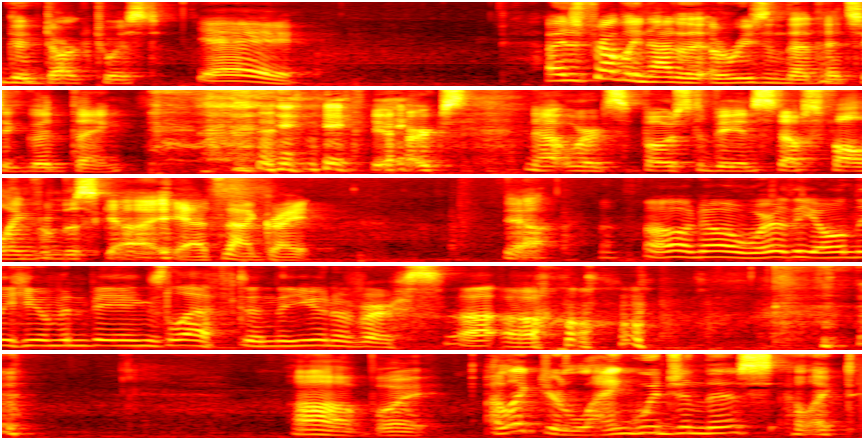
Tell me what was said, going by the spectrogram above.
good dark twist. Yay. It's probably not a, a reason that that's a good thing. the ark's not where it's supposed to be and stuff's falling from the sky. Yeah, it's not great. Yeah. Oh no, we're the only human beings left in the universe. Uh oh. Oh boy. I liked your language in this. I liked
